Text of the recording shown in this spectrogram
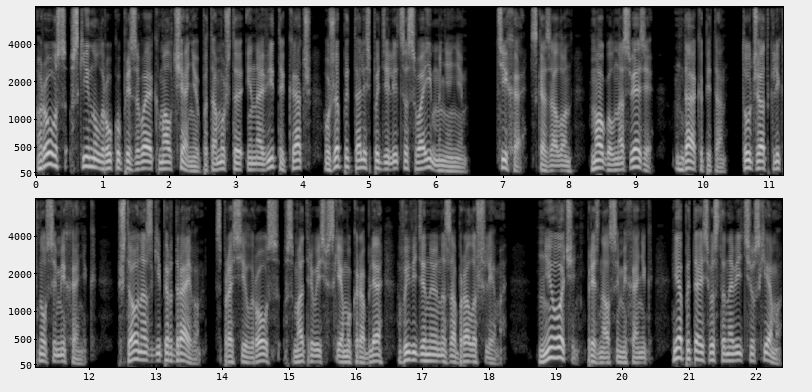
Роуз вскинул руку, призывая к молчанию, потому что и Навит, и Кадж уже пытались поделиться своим мнением. «Тихо», — сказал он. «Могул на связи?» «Да, капитан». Тут же откликнулся механик. «Что у нас с гипердрайвом?» — спросил Роуз, всматриваясь в схему корабля, выведенную на забрало шлема. «Не очень», — признался механик. Я пытаюсь восстановить всю схему.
